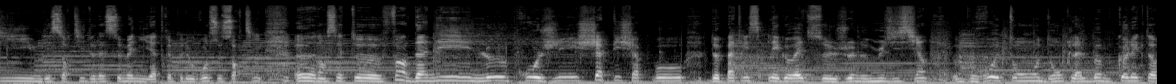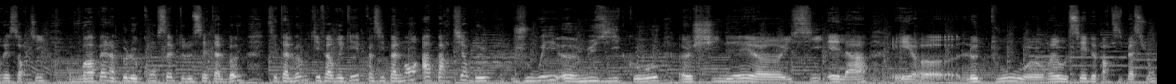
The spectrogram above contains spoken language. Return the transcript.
Une des sorties de la semaine. Il y a très peu de grosses sorties euh, dans cette euh, fin d'année. Le projet Chapi Chapeau de Patrice Legoet, ce jeune musicien breton. Donc l'album Collector est sorti. On vous rappelle un peu le concept de cet album. Cet album qui est fabriqué principalement à partir de jouets euh, musicaux chinés ici et là. Et le tout rehaussé de participation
